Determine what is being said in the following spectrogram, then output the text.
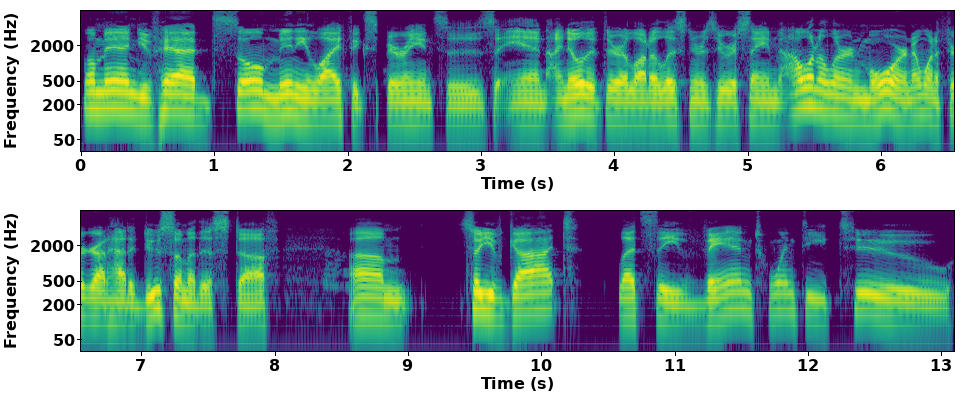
Well, man, you've had so many life experiences, and I know that there are a lot of listeners who are saying, I want to learn more and I want to figure out how to do some of this stuff. Um, so you've got, let's see, Van 22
